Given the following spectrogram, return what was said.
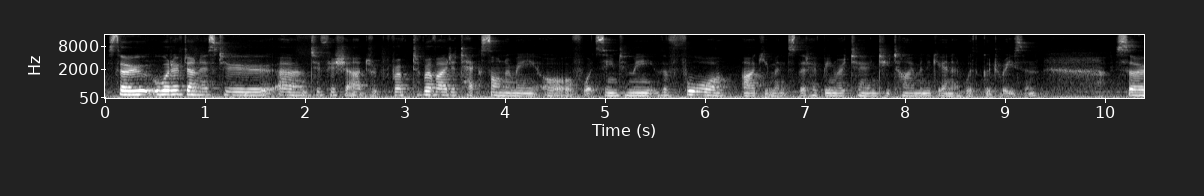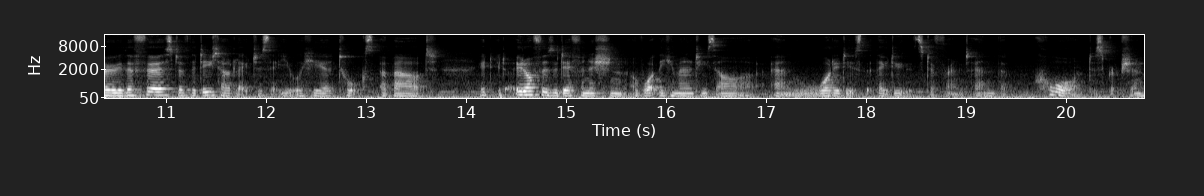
So, what I've done is to, um, to fish out, to, to provide a taxonomy of what seem to me the four arguments that have been returned to time and again and with good reason. So, the first of the detailed lectures that you will hear talks about it, it, it, offers a definition of what the humanities are and what it is that they do that's different. And the core description,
